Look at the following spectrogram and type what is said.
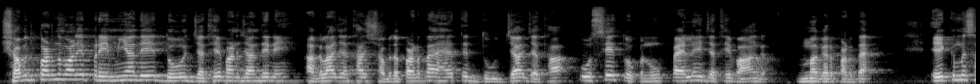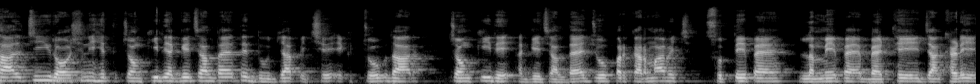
ਸ਼ਬਦ ਪੜਨ ਵਾਲੇ ਪ੍ਰੇਮੀਆਂ ਦੇ ਦੋ ਜਥੇ ਬਣ ਜਾਂਦੇ ਨੇ। ਅਗਲਾ ਜਥਾ ਸ਼ਬਦ ਪੜਦਾ ਹੈ ਤੇ ਦੂਜਾ ਜਥਾ ਉਸੇ ਤੁਕ ਨੂੰ ਪਹਿਲੇ ਜਥੇ ਵਾਂਗ ਮਗਰ ਪੜਦਾ ਹੈ। ਇੱਕ ਮਿਸਾਲਚੀ ਚ ਰੋਸ਼ਨੀ ਹਿੱਤ ਚੌਂਕੀ ਦੇ ਅੱਗੇ ਚੱਲਦਾ ਹੈ ਤੇ ਦੂਜਾ ਪਿੱਛੇ ਇੱਕ ਚੋਬਦਾਰ ਚੌਂਕੀ ਦੇ ਅੱਗੇ ਚੱਲਦਾ ਹੈ, ਜੋ ਪਰਕਰਮਾ ਵਿੱਚ ਸੁੱਤੇ ਪੈ, ਲੰਮੇ ਪੈ, ਬੈਠੇ ਜਾਂ ਖੜੇ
